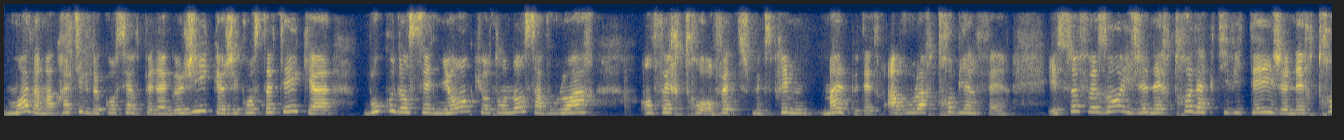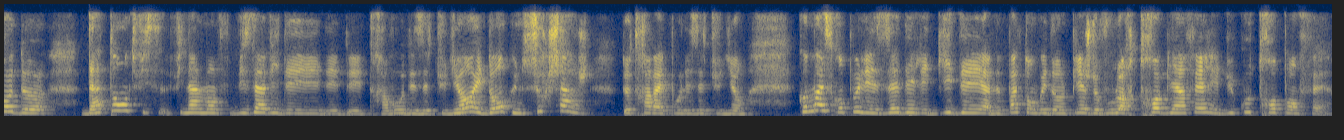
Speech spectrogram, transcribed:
moi, dans ma pratique de concert pédagogique, j'ai constaté qu'il y a beaucoup d'enseignants qui ont tendance à vouloir en faire trop. En fait, je m'exprime mal peut-être, à vouloir trop bien faire. Et ce faisant, il génère trop d'activités, il génère trop d'attentes finalement vis-à-vis des, des, travaux des étudiants et donc une surcharge de travail pour les étudiants. Comment est-ce qu'on peut les aider, les guider à ne pas tomber dans le piège de vouloir trop bien faire et du coup trop en faire?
